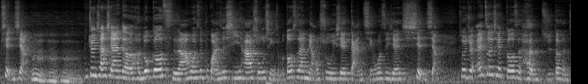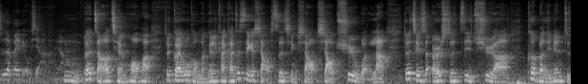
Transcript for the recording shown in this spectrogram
现象。嗯嗯嗯，就像现在的很多歌词啊，或者是不管是嘻哈抒情什么，都是在描述一些感情或是一些现象，所以觉得哎、欸，这些歌词很值得，很值得被留下来。嗯，对，讲到前后的话，就各位户口们可以去看看，这是一个小事情，小小趣闻啦。就其实儿时记趣啊，课本里面只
